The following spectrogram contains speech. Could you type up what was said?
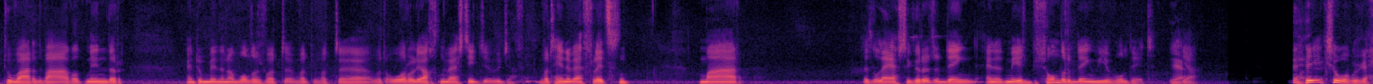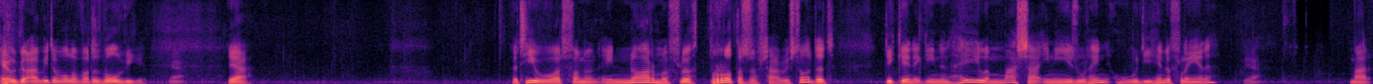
toen waren het waar wat minder. En toen ben er nog wel eens wat, wat, wat, uh, wat geweest die wat heen en weg flitsten. Maar het laatste grote ding en het meest bijzondere ding wie wel dit. Ja. ja. ik zou ook heel graag weten wat het wel weer. Ja. ja. Het hier wordt van een enorme vlucht protters of zo, wist je Dat, die ken ik in een hele massa in hier zo heen, hoe die hinnen vliegen. Ja. Maar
